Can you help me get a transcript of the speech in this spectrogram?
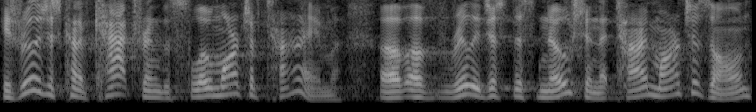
He's really just kind of capturing the slow march of time, of, of really just this notion that time marches on.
